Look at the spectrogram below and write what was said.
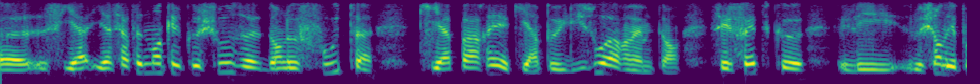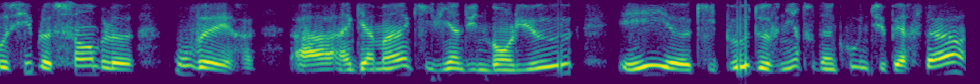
euh, il, y a, certainement quelque chose dans le foot qui apparaît, qui est un peu illusoire en même temps. C'est le fait que le champ des possibles semble ouvert à un gamin qui vient d'une banlieue et euh, qui peut devenir tout d'un coup une superstar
